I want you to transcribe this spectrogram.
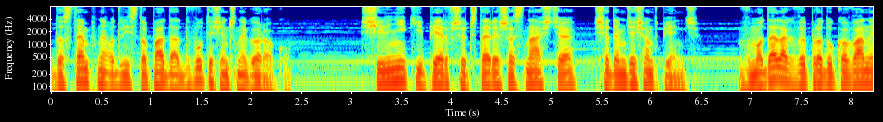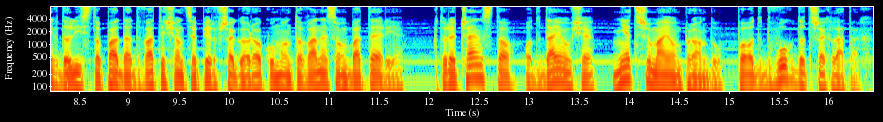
dostępny od listopada 2000 roku. Silniki pierwszy 416 75. W modelach wyprodukowanych do listopada 2001 roku montowane są baterie, które często oddają się, nie trzymają prądu, po od 2 do 3 latach.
